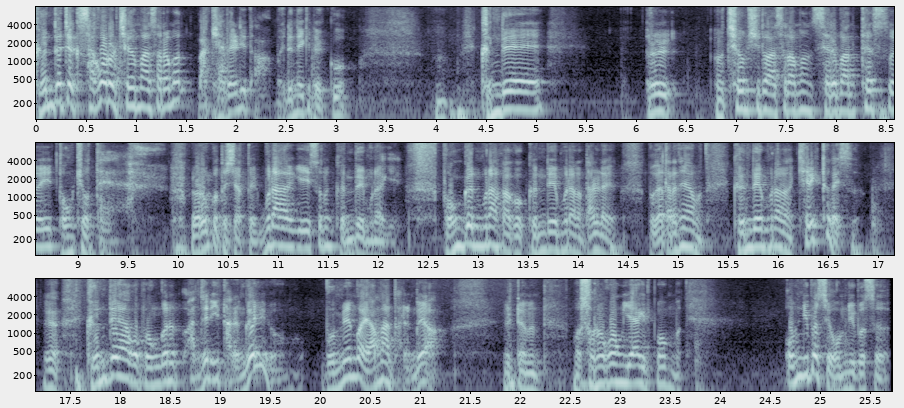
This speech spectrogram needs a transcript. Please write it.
근대적 사고를 처음 한 사람은 마키아벨리다. 뭐 이런 얘기도 있고 어, 근대를 처음 시도한 사람은 세르반테스의 돈키호테. 이런 것도 시작돼요. 문학에 있어는 근대 문학이에요. 봉건 문학하고 근대 문학은 달라요. 뭐가 다르냐면 근대 문학은 캐릭터가 있어. 그러니까 근대하고 봉건은 완전히 다른 거예요. 문명과 야만 다른 거야. 일단은 뭐 손오공 이야기 보면 뭐 옴니버스예요, 옴니버스.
